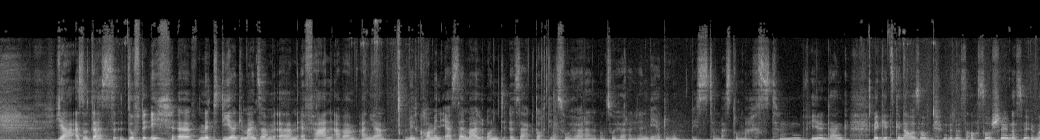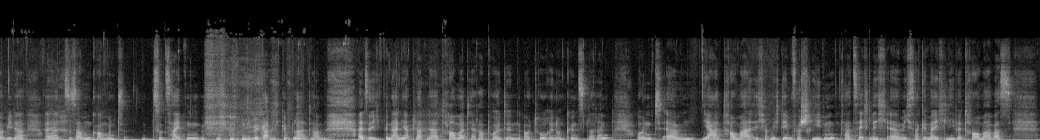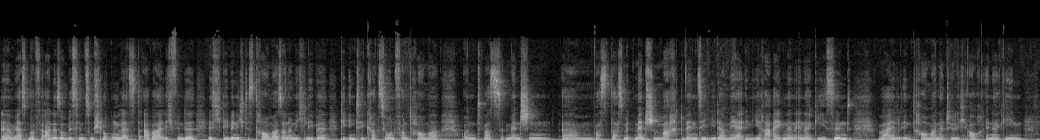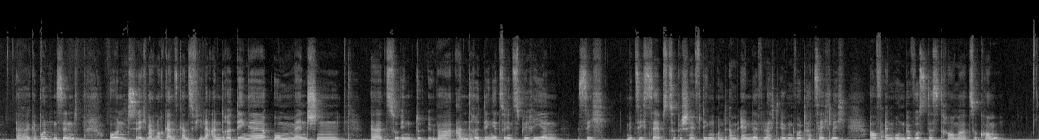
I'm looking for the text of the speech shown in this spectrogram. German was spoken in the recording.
Ja, also das durfte ich äh, mit dir gemeinsam ähm, erfahren. Aber Anja, willkommen erst einmal und äh, sag doch den Zuhörern und Zuhörerinnen, wer du bist und was du machst. Hm, vielen Dank. Mir geht es genauso. Ich finde das auch so schön, dass wir immer wieder äh, zusammenkommen und zu Zeiten, die wir gar nicht geplant haben. Also ich bin Anja Plattner, Traumatherapeutin, Autorin und Künstlerin. Und ähm, ja, Trauma, ich habe mich dem verschrieben tatsächlich. Ähm, ich sage immer, ich liebe Trauma, was ähm, erstmal für alle so ein bisschen zum Schlucken lässt. Aber ich finde, ich liebe nicht das Trauma, sondern ich liebe Liebe, die Integration von Trauma und was Menschen, ähm, was das mit Menschen macht, wenn sie wieder mehr in ihrer eigenen Energie sind, weil in Trauma natürlich auch Energien äh, gebunden sind. Und ich mache noch ganz, ganz viele andere Dinge, um Menschen äh, zu in, über andere Dinge zu inspirieren, sich mit sich selbst zu beschäftigen und am Ende vielleicht irgendwo tatsächlich auf ein unbewusstes Trauma zu kommen.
